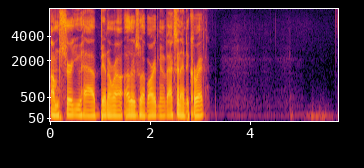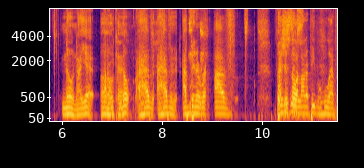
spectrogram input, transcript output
I'm sure you have been around others who have already been vaccinated. Correct? No, not yet. Oh, okay. Nope, I haven't. I haven't. I've been around. I've. But I just know is- a lot of people who have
